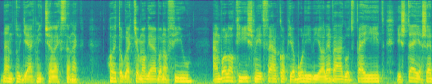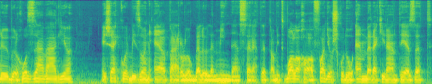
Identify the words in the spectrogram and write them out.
Nem tudják, mit cselekszenek, hajtogatja magában a fiú, ám valaki ismét felkapja Bolívia levágott fejét, és teljes erőből hozzávágja, és ekkor bizony elpárolog belőle minden szeretet, amit valaha a fagyoskodó emberek iránt érzett,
